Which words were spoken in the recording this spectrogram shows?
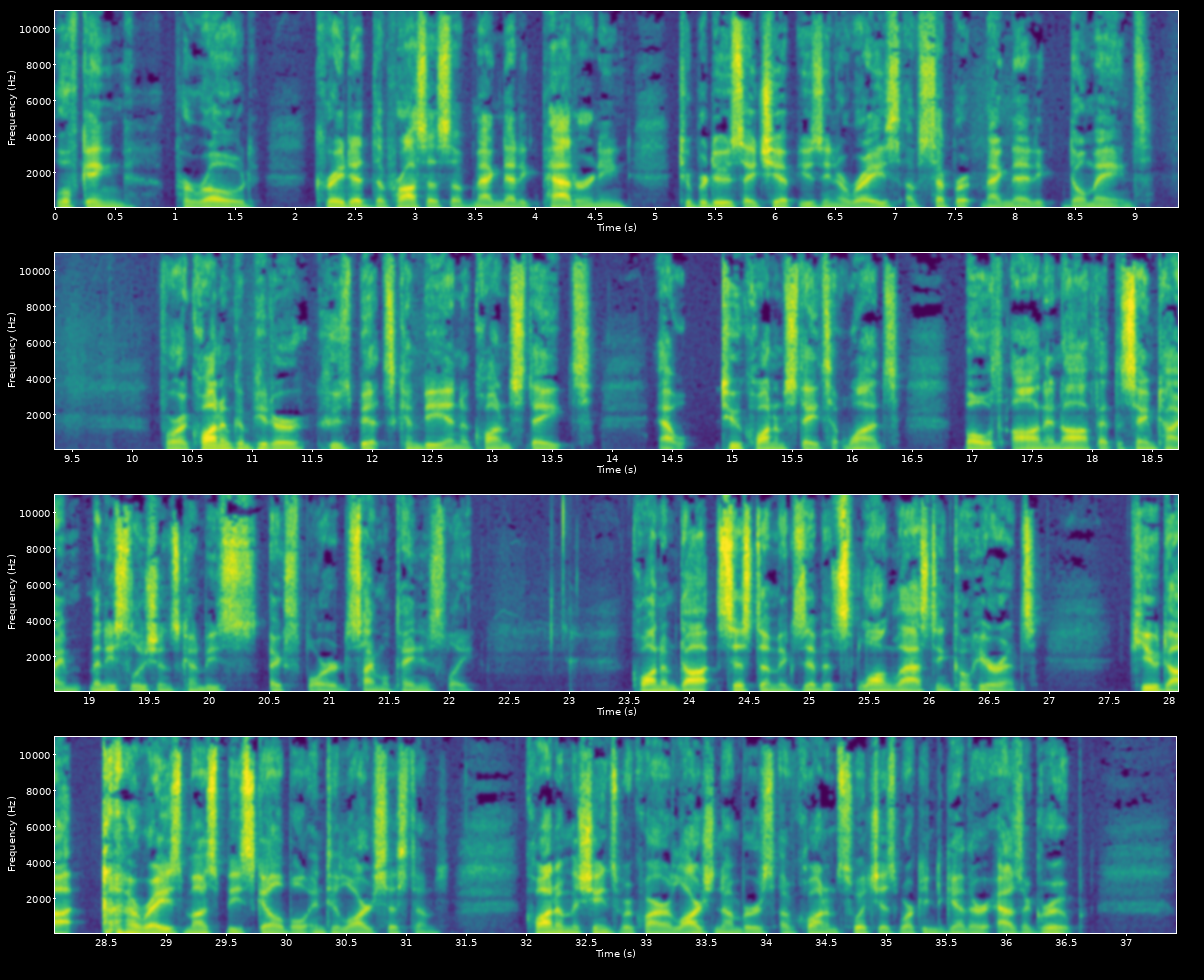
Wolfgang Porod created the process of magnetic patterning to produce a chip using arrays of separate magnetic domains. For a quantum computer whose bits can be in a quantum states at two quantum states at once, both on and off at the same time, many solutions can be explored simultaneously. Quantum dot system exhibits long-lasting coherence. Q dot arrays must be scalable into large systems. Quantum machines require large numbers of quantum switches working together as a group.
